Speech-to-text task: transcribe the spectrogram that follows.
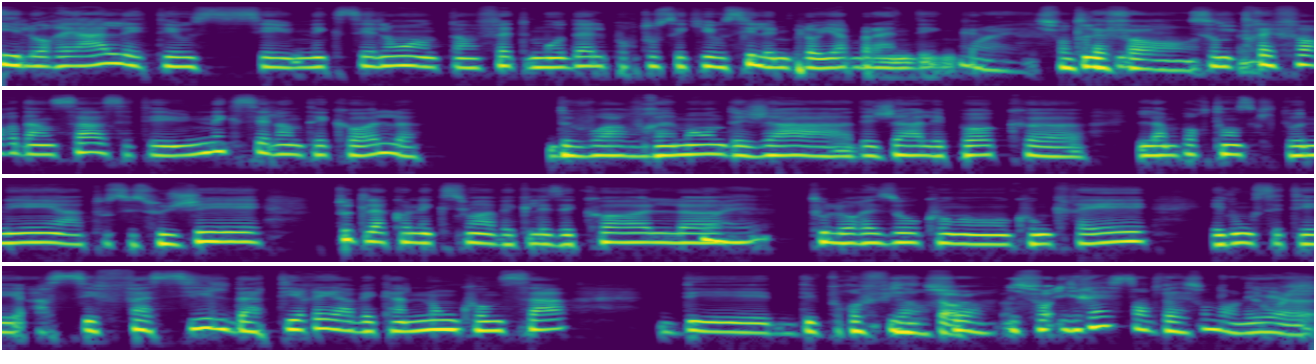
Et L'Oréal était aussi c'est une excellente en fait modèle pour tout ce qui est aussi l'employer branding. Ouais, ils sont très Donc, forts. hein, Ils sont là-dessus. très forts dans ça. C'était une excellente école de voir vraiment déjà, déjà à l'époque euh, l'importance qu'ils donnaient à tous ces sujets, toute la connexion avec les écoles, Ouais. tout le réseau qu'on qu'on créait. Et donc, c'était assez facile d'attirer avec un nom comme ça des, des profils Bien top. sûr. Ils, sont, ils restent de toute façon dans les Oui. euh,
